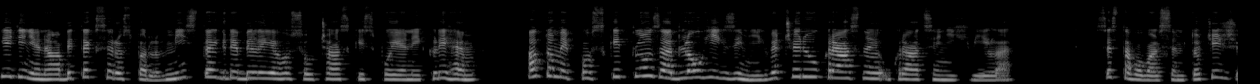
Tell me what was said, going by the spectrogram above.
Jedině nábytek se rozpadl v místech, kde byly jeho součástky spojeny klihem, a to mi poskytlo za dlouhých zimních večerů krásné ukrácení chvíle. Sestavoval jsem totiž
